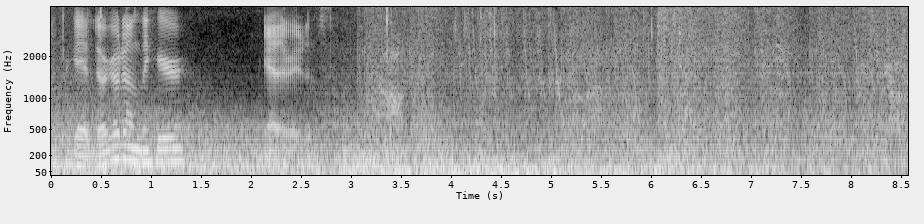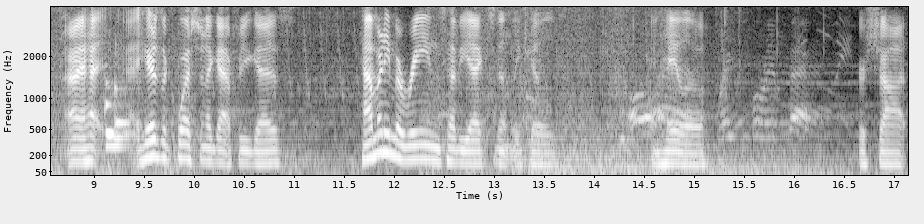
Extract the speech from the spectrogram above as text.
I forget. Do I go down to here? Yeah, there it is. All right, here's a question I got for you guys. How many Marines have you accidentally killed in Halo? Or shot?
